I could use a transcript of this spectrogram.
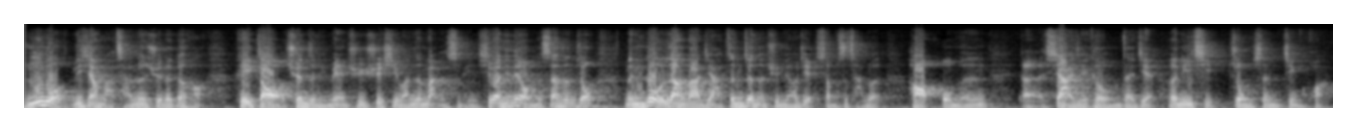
如果你想把缠论学得更好，可以到圈子里面去学习完整版的视频。希望今天我们三分钟能够让大家真正的去了解什么是缠论。好，我们呃下一节课我们再见，和你一起终身进化。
